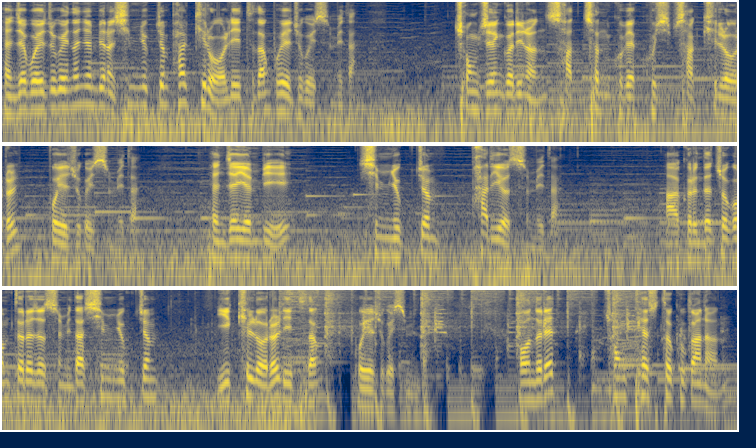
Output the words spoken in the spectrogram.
현재 보여주고 있는 연비는 16.8km 리터당 보여주고 있습니다. 총 주행거리는 4,994km를 보여주고 있습니다. 현재 연비 16.8이었습니다. 아 그런데 조금 떨어졌습니다. 16.2km를 리터당 보여주고 있습니다. 오늘의 총 테스트 구간은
